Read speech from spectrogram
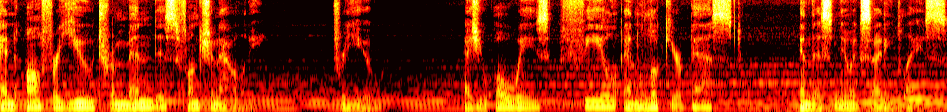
and offer you tremendous functionality for you as you always feel and look your best in this new exciting place.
